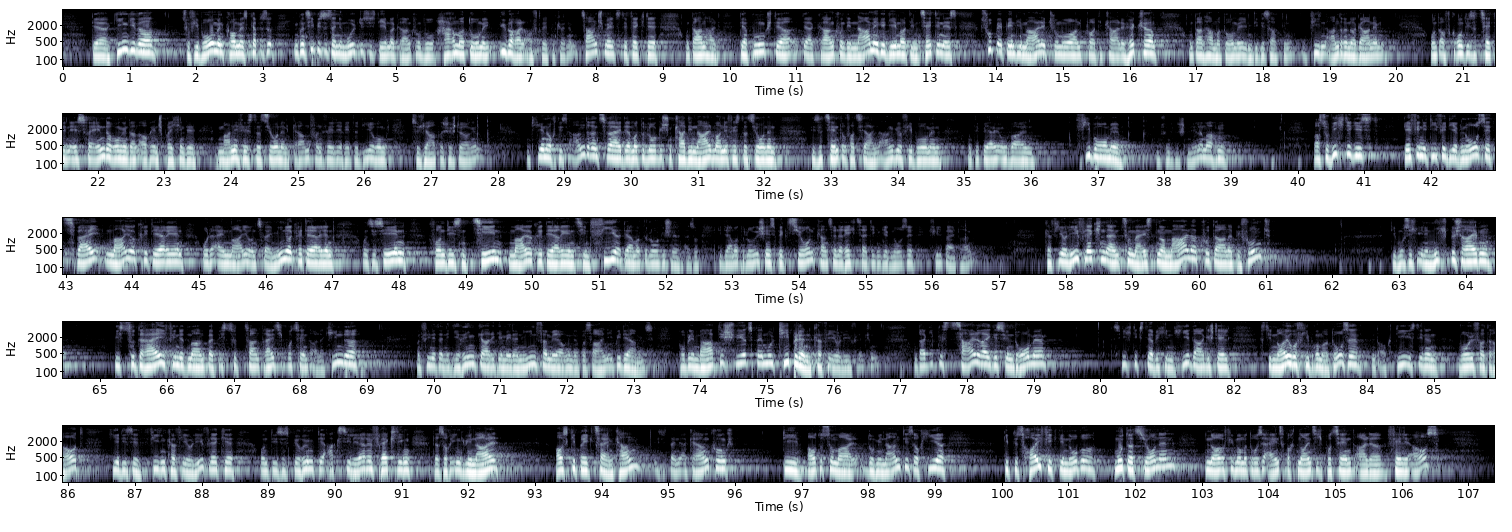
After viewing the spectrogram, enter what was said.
der Gingiva zu Fibromen kommen. Es gab also, Im Prinzip ist es eine Multisystemerkrankung, wo Harmatome überall auftreten können. Zahnschmelzdefekte und dann halt der Punkt, der der Erkrankung den Namen gegeben hat, im ZNS, subependimale Tumoren, kortikale Höcker und dann Harmatome eben, wie gesagt, in vielen anderen Organen. Und aufgrund dieser ZNS-Veränderungen dann auch entsprechende Manifestationen, Krampfanfälle, Retardierung, psychiatrische Störungen. Und hier noch diese anderen zwei dermatologischen Kardinalmanifestationen, diese zentrofacialen Angiofibromen und die periungvalen Fibrome. Ich muss ein bisschen schneller machen. Was so wichtig ist, definitive Diagnose, zwei Major-Kriterien oder ein Major- und zwei Minor-Kriterien. Und Sie sehen, von diesen zehn Major-Kriterien sind vier dermatologische. Also die dermatologische Inspektion kann zu einer rechtzeitigen Diagnose viel beitragen. Kaffee-Olé-Flecken, ein zumeist normaler kutaner Befund. Die muss ich Ihnen nicht beschreiben. Bis zu drei findet man bei bis zu 30 Prozent aller Kinder. Man findet eine geringgradige Melaninvermehrung der basalen Epidermis. Problematisch wird es bei multiplen Kaffeeoleflecken. Und da gibt es zahlreiche Syndrome. Das Wichtigste habe ich Ihnen hier dargestellt, ist die Neurofibromatose und auch die ist Ihnen wohl vertraut. Hier diese vielen Kaffeeoleflecke und dieses berühmte axilläre Freckling, das auch inguinal ausgeprägt sein kann. Es ist eine Erkrankung, die autosomal dominant ist. Auch hier gibt es häufig die Novo-Mutationen. Die Neurofibromatose 1 macht 90 Prozent aller Fälle aus.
